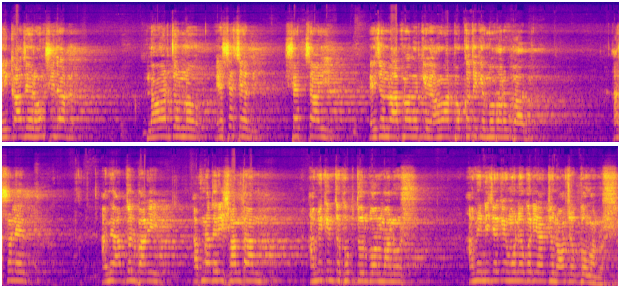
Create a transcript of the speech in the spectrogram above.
এই কাজের অংশীদার নেওয়ার জন্য এসেছেন স্বেচ্ছায়। এই জন্য আপনাদেরকে আমার পক্ষ থেকে মোবারকবাদ। আসলে আমি আব্দুল বাড়ি আপনাদেরই সন্তান। আমি কিন্তু খুব দুর্বল মানুষ। আমি নিজেকে মনে করি একজন অযোগ্য মানুষ।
